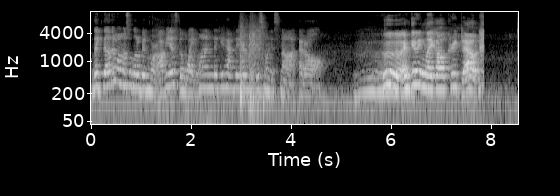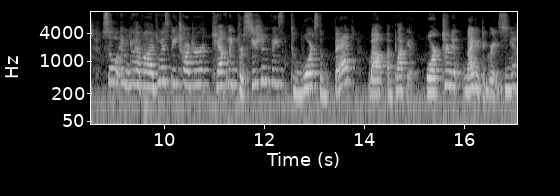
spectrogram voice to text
like the other one was a little bit more obvious, the white one that you have there, but this one is not at all. Ooh, I'm getting like all creeped out. So if you have a USB charger carefully position face towards the bed, well, unplug it or turn it 90 degrees. Yeah.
